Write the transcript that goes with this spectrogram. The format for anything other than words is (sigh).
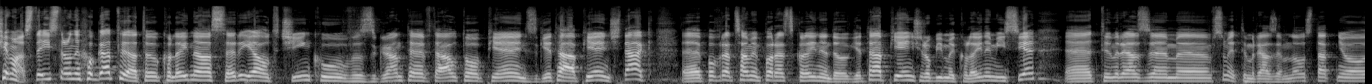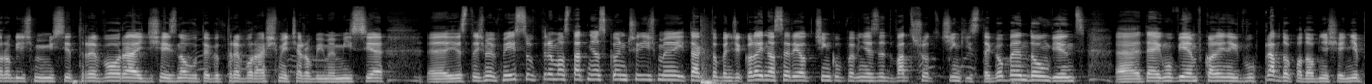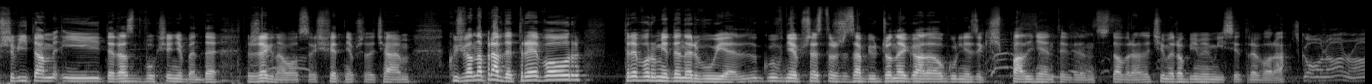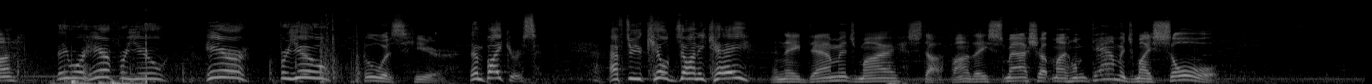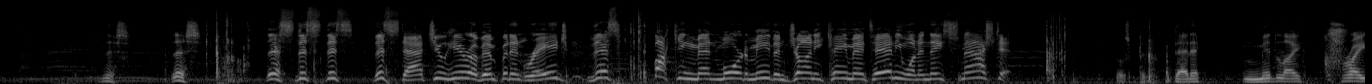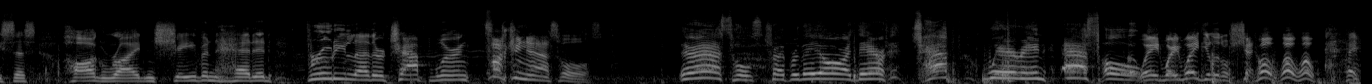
Siema, z tej strony Hogaty, a to kolejna seria odcinków z Grand Theft Auto 5, z GTA 5, tak, e, powracamy po raz kolejny do GTA 5, robimy kolejne misje, e, tym razem, e, w sumie tym razem, no ostatnio robiliśmy misję Trevora i dzisiaj znowu tego Trevora śmiecia robimy misję, e, jesteśmy w miejscu, w którym ostatnio skończyliśmy i tak to będzie kolejna seria odcinków, pewnie ze 2-3 odcinki z tego będą, więc e, tak jak mówiłem, w kolejnych dwóch prawdopodobnie się nie przywitam i teraz dwóch się nie będę żegnał, o, sobie świetnie przeleciałem. Kuźwa, naprawdę, Trevor, Trevor mnie denerwuje, głównie przez to, że zabił Johnego, ale ogólnie jest jakiś palnięty, więc dobra, lecimy, robimy misję Trevora. They were here for you. Here for you. Who was here? Them bikers. After you killed Johnny K, And they damage my stuff, huh? They smash up my home, damage my soul. This, this, this, this, this, this statue here of impotent rage, this fucking meant more to me than Johnny K meant to anyone, and they smashed it. Those pathetic midlife crisis, hog riding, shaven headed, fruity leather, chapped wearing fucking assholes. they're assholes, Trevor. They are. They're chap-wearing assholes. Wait, wait, wait, you little shit. Whoa, whoa, whoa. Hey,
